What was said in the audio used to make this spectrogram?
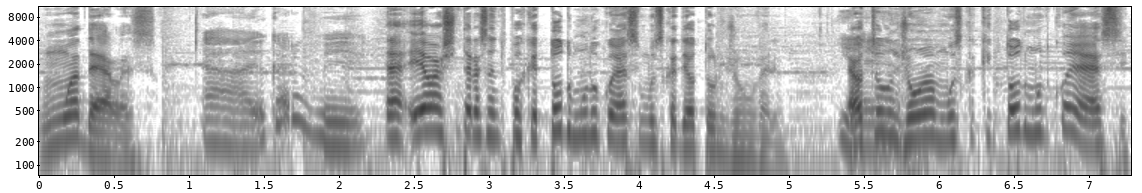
uma delas. Ah, eu quero ver. É, eu acho interessante porque todo mundo conhece música de Elton John, velho. E Elton John é uma música que todo mundo conhece.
